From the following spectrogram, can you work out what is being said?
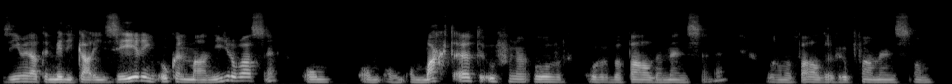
zien we dat de medicalisering ook een manier was hè, om om, om, om macht uit te oefenen over, over bepaalde mensen, hè? over een bepaalde groep van mensen, om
